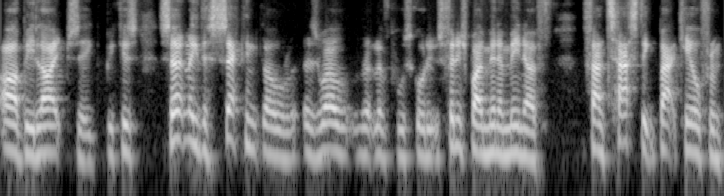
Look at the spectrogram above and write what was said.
RB Leipzig because certainly the second goal as well that Liverpool scored it was finished by Minamino. Fantastic back heel from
